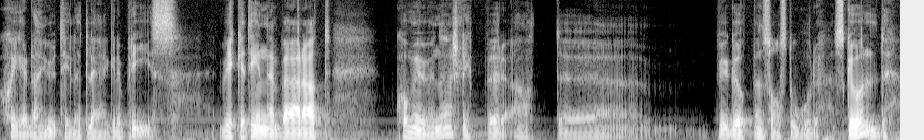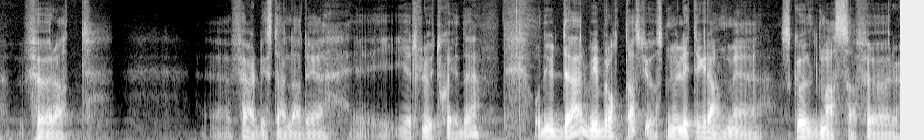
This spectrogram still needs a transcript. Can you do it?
sker den ju till ett lägre pris. Vilket innebär att kommunen slipper att eh, bygga upp en så stor skuld för att färdigställa det eh, i ett slutskede. Och det är ju där vi brottas just nu lite grann med skuldmassa för eh,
